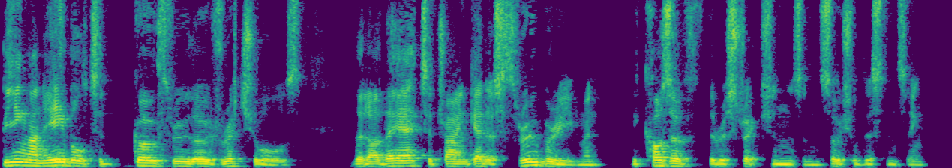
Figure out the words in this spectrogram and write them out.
being unable to go through those rituals that are there to try and get us through bereavement because of the restrictions and social distancing,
